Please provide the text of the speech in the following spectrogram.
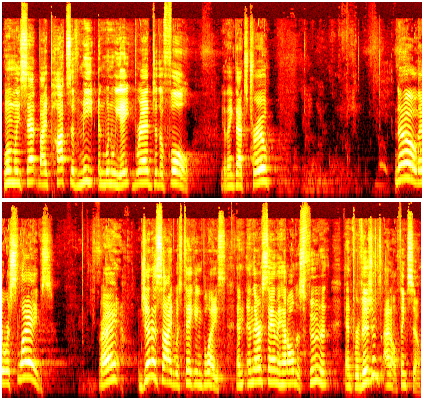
when we sat by pots of meat and when we ate bread to the full. You think that's true? No, they were slaves, right? Genocide was taking place. And, and they're saying they had all this food and, provisions? I don't think so.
